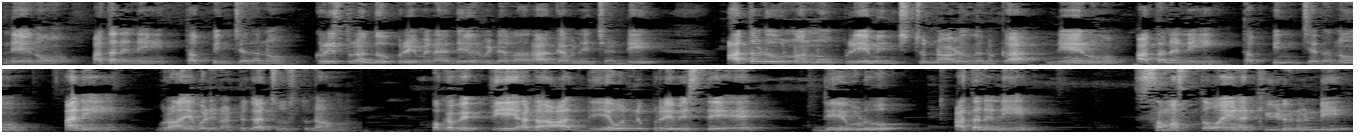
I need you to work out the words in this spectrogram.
నేను అతనిని తప్పించదను. క్రీస్తునందు ప్రేమైన దేవుని బిడ్డలారా గమనించండి. అతడు నన్ను ప్రేమించుచున్నాడు గనుక నేను అతనిని తప్పించెదను అని వ్రాయబడినట్టుగా చూస్తున్నాము. ఒక వ్యక్తి అట దేవుణ్ణి ప్రేమిస్తే దేవుడు అతనిని సమస్తమైన కీడు నుండి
